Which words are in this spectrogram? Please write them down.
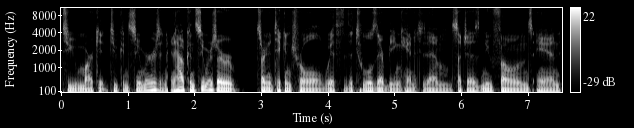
to market to consumers, and, and how consumers are starting to take control with the tools that are being handed to them, such as new phones and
